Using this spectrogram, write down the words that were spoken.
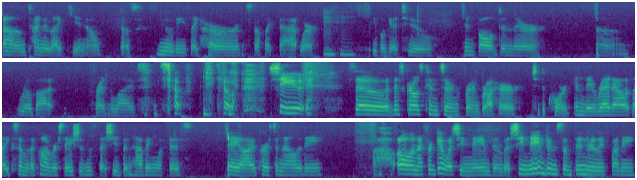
um, kind of like you know those movies like her and stuff like that where Mm-hmm. people get too involved in their um, robot friend lives and stuff. So she, so this girl's concerned friend brought her to the court, and they read out like some of the conversations that she'd been having with this AI personality. Oh, and I forget what she named him, but she named him something really funny.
